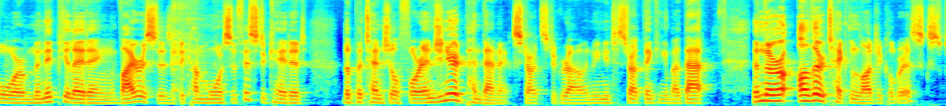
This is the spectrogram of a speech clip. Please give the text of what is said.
for manipulating viruses become more sophisticated, the potential for engineered pandemics starts to grow, and we need to start thinking about that. Then there are other technological risks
